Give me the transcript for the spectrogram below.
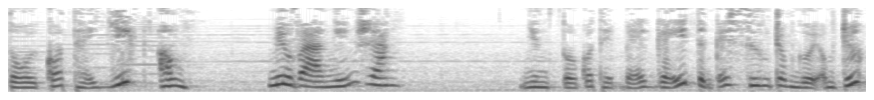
Tôi có thể giết ông. Miêu và nghiến răng. Nhưng tôi có thể bẻ gãy từng cái xương trong người ông trước.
